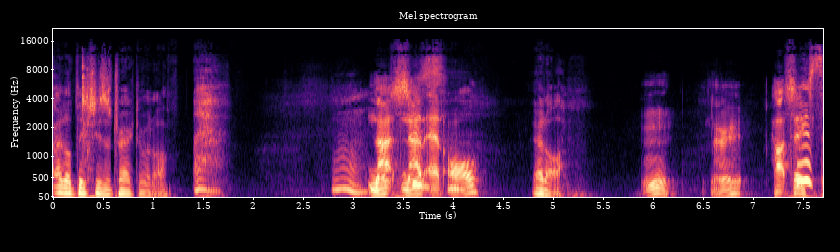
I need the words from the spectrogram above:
I don't think she's attractive at all. Not not She's- at all. At all. Mm, all right, hot take. She's,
